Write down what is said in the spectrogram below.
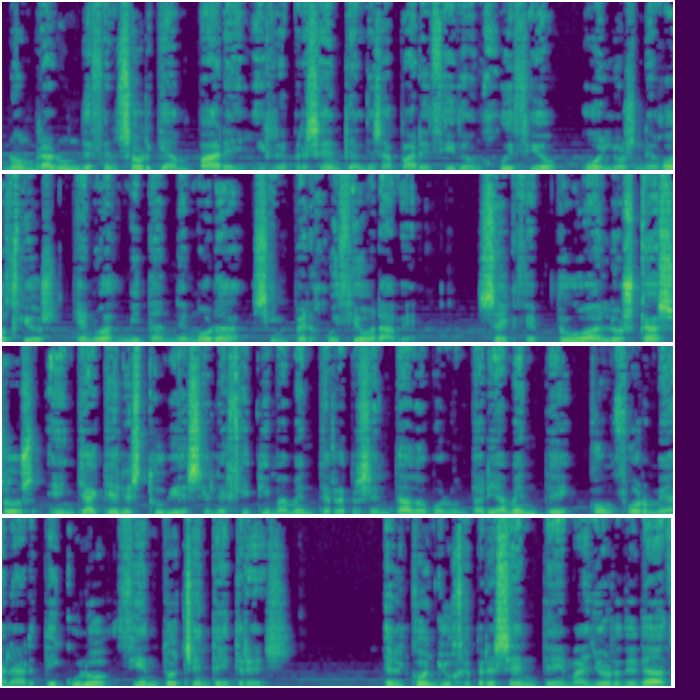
nombrar un defensor que ampare y represente al desaparecido en juicio o en los negocios que no admitan demora sin perjuicio grave. Se exceptúan los casos en que aquel estuviese legítimamente representado voluntariamente conforme al artículo 183. El cónyuge presente mayor de edad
